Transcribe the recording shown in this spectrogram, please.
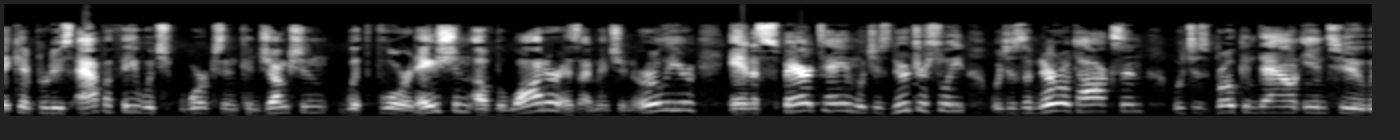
They can produce apathy, which works in conjunction with fluoridation of the water, as I mentioned earlier, and aspartame, which is NutraSweet, which is a neurotoxin, which is broken down into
